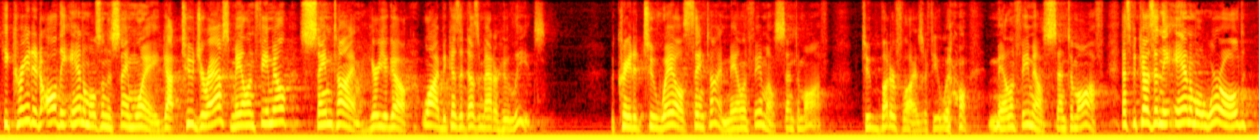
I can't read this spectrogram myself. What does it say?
he created all the animals in the same way. Got two giraffes, male and female, same time. Here you go. Why? Because it doesn't matter who leads. We created two whales, same time, male and female, sent them off. Two butterflies, if you will, male and female, sent them off. That's because in the animal world,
